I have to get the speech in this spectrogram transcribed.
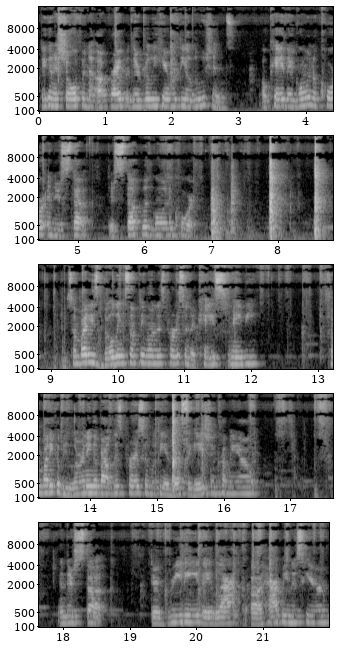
They're going to show up in the upright, but they're really here with the illusions. Okay, they're going to court and they're stuck. They're stuck with going to court. Somebody's building something on this person, a case maybe. Somebody could be learning about this person with the investigation coming out. And they're stuck. They're greedy. They lack uh, happiness here.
